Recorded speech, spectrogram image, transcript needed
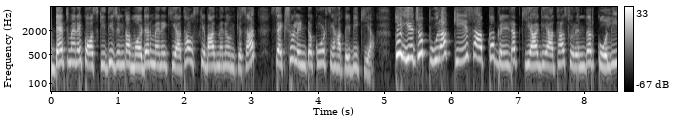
डेथ मैंने कॉज की थी, जिनका मर्डर मैंने किया था, उसके बाद मैंने उनके साथ सेक्सुअल इंटरकोर्स यहाँ पे भी किया। तो ये जो पूरा केस आपका बिल्डअप किया गया था सुरेंद्र कोहली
